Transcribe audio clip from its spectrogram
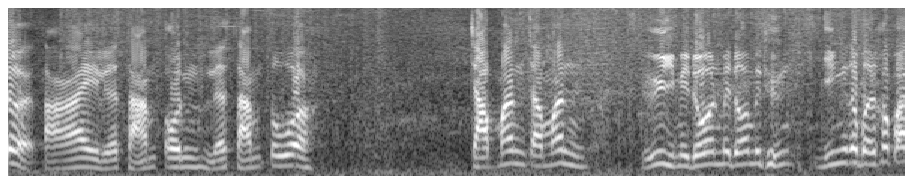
อ ตายเหลือสามตนเหลือสามตัว จับมันจับมัน เฮ้ยไม่โดนไม่โดนไม่ถึง ยิงระเบิดเข้าไป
